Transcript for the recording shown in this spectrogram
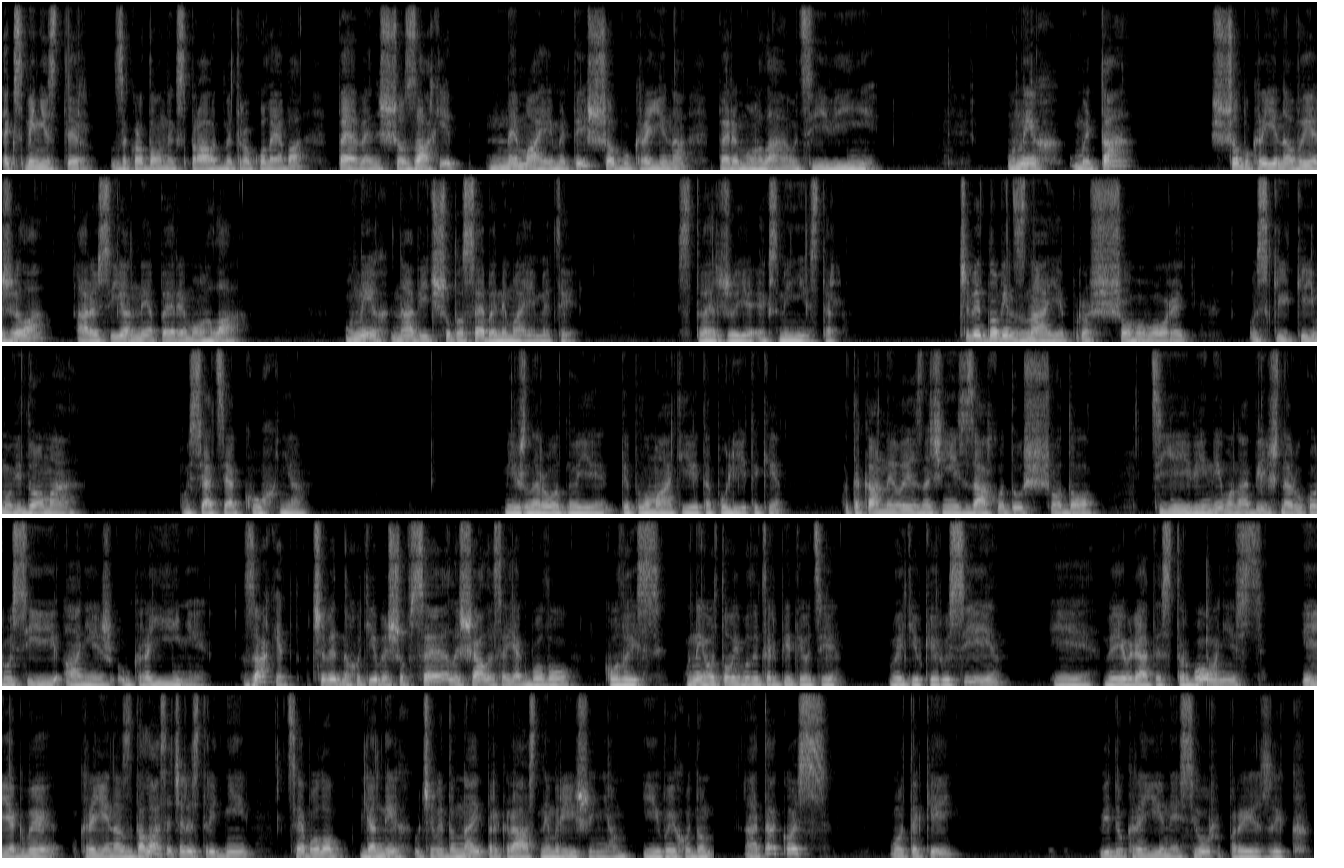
екс-міністр закордонних справ Дмитро Кулеба певен, що Захід не має мети, щоб Україна перемогла у цій війні. У них мета, щоб Україна вижила, а Росія не перемогла. У них навіть щодо себе немає мети, стверджує екс-міністр. Очевидно, він знає, про що говорить, оскільки йому відома уся ця кухня міжнародної дипломатії та політики. Отака невизначеність Заходу щодо цієї війни вона більш на руку Росії, аніж Україні. Захід, очевидно, хотів би, щоб все лишалося як було колись. Вони готові були терпіти оці витівки Росії і виявляти стурбованість. І якби Україна здалася через три дні, це було б для них, очевидно, найпрекрасним рішенням і виходом. А так ось отакий від України сюрпризик.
